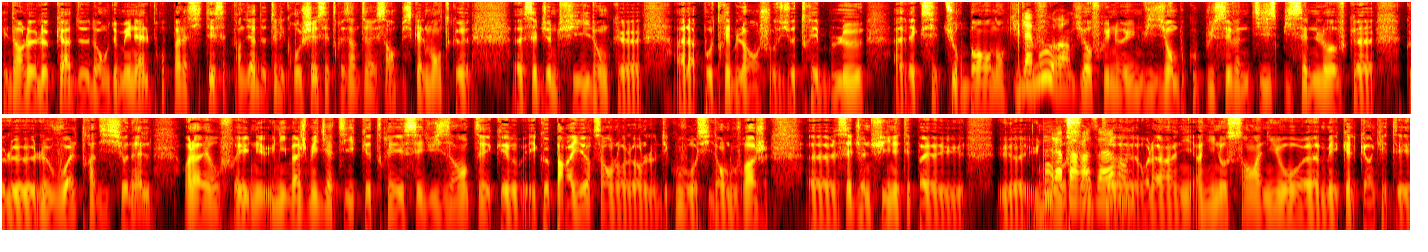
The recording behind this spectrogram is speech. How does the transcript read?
Et dans le, le cas de, donc de Ménel, pour pas la citer, cette candidate de télécrochet, c'est très intéressant puisqu'elle montre que euh, cette jeune fille donc euh, a la peau très blanche, aux yeux très bleus, avec ses turbans, donc qui offre, qui offre une, une, vision beaucoup plus 70s, peace and love que, que le, le voile traditionnel. Voilà, et offrait une, une, image médiatique très séduisante et que, et que par ailleurs, ça on le, découvre aussi dans l'ouvrage, euh, cette jeune fille n'était pas une innocente, voilà, un, un, innocent agneau, mais quelqu'un qui était,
